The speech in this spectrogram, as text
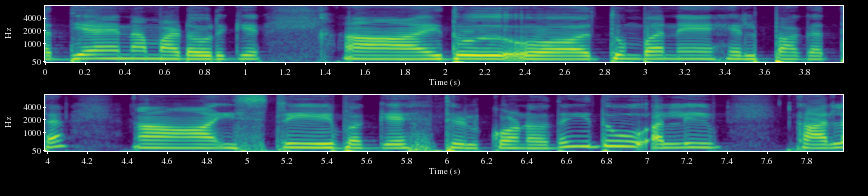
ಅಧ್ಯಯನ ಮಾಡೋರಿಗೆ ಇದು ತುಂಬಾ ಹೆಲ್ಪ್ ಆಗುತ್ತೆ. ಹಿಸ್ಟ್ರಿ ಬಗ್ಗೆ ತಿಳ್ಕೊಳೋದು. ಇದು ಅಲ್ಲಿ ಕಾಲ,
